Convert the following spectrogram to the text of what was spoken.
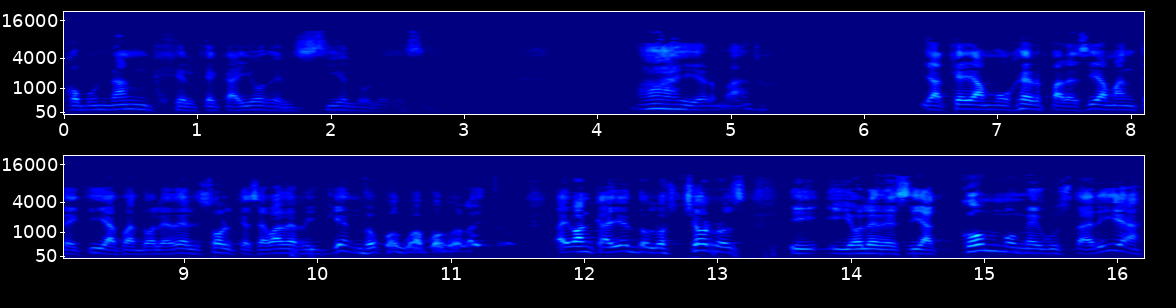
como un ángel que cayó del cielo, le decía. Ay, hermano. Y aquella mujer parecía mantequilla cuando le dé el sol que se va derritiendo poco a poco. Ahí van cayendo los chorros. Y, y yo le decía, ¿cómo me gustaría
